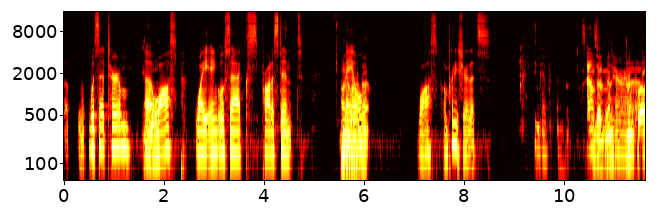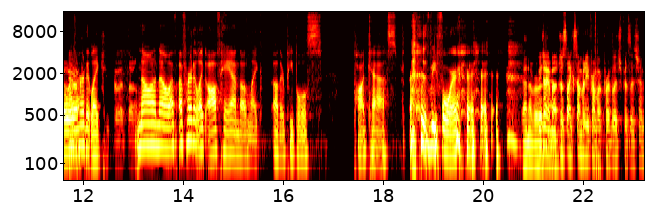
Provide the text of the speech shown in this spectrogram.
uh, what's that term? Uh, wasp white anglo-sax protestant I never heard male. wasp i'm pretty sure that's I think I've Sounds Is that Jim. Jim Crow i've heard it like it, no no I've, I've heard it like offhand on like other people's podcasts before I never Are talking about just like somebody from a privileged position?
